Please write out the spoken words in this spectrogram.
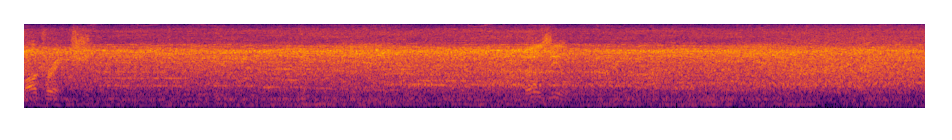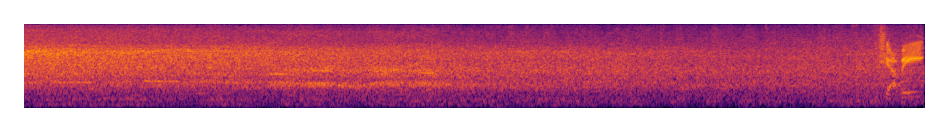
Modric. Ozil. Xavi.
